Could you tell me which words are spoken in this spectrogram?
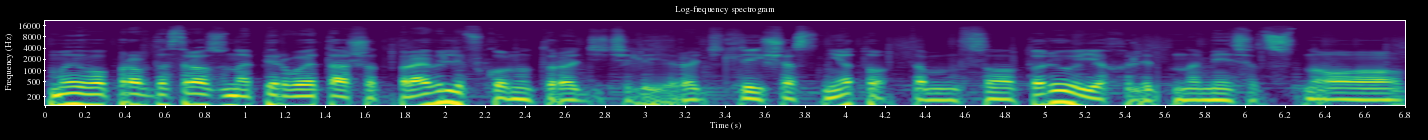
Мы его, правда, сразу на первый этаж отправили в комнату родителей. Родителей сейчас нету, там санаторий уехали на месяц, но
